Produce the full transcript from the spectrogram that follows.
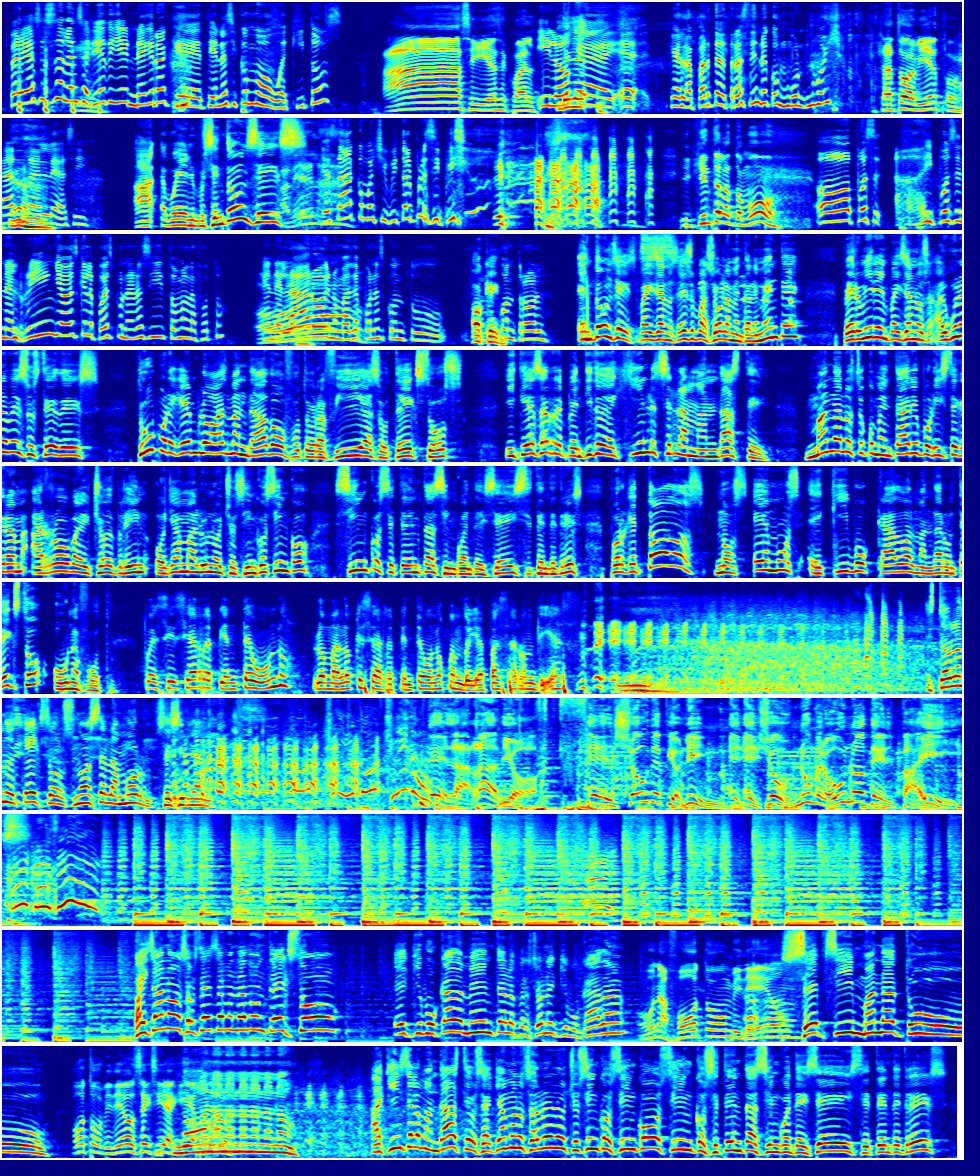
Pero ya es esa lencería DJ negra que tiene así como huequitos Ah, sí, ya sé cuál. y luego Dele. que, eh, que la parte de atrás tiene como un hoyo. Está todo abierto. Ándale, así. Ah, bueno, pues entonces. Yo estaba como chivito al precipicio. ¿Y quién te la tomó? Oh, pues, ay, pues en el ring, ya ves que le puedes poner así, toma la foto. En el aro y nomás le pones con tu con Ok. un control. Entonces, paisanos, eso pasó lamentablemente. Pero miren, paisanos, ¿alguna vez ustedes, tú por ejemplo, has mandado fotografías o textos y te has arrepentido de a quién se la mandaste? Mándanos tu comentario por Instagram, arroba el show de Piolín, o llama al 1855-570-5673, porque todos nos hemos equivocado al mandar un texto o una foto. Pues sí, se arrepiente uno. Lo malo que se arrepiente uno cuando ya pasaron días. Estoy hablando de textos, no hacer el amor, Cecilia. De la radio. El show de Piolín, el show número uno del país. Paisanos, ¿a ustedes han mandado un texto equivocadamente a la persona equivocada? Una foto, un video. Sepsi, manda tu... Foto, video sexy aquí. No, no, no, no, no, no, no. ¿A quién se lo mandaste? O sea, llámanos al 1-855-570-5673.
